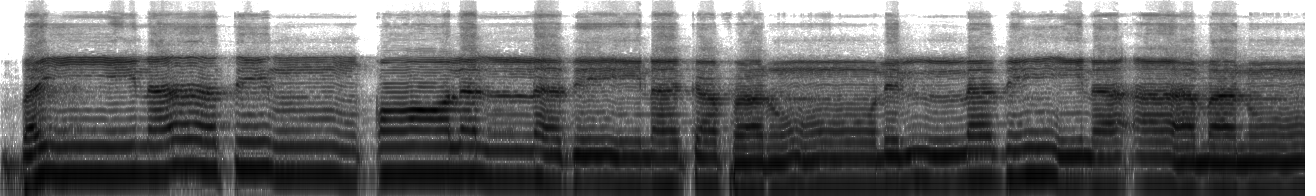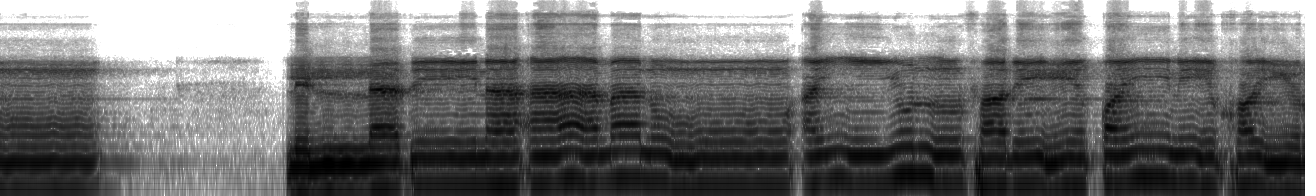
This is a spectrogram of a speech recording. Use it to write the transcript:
بينات قال الذين كفروا للذين آمنوا للذين آمنوا أي الفريقين خير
